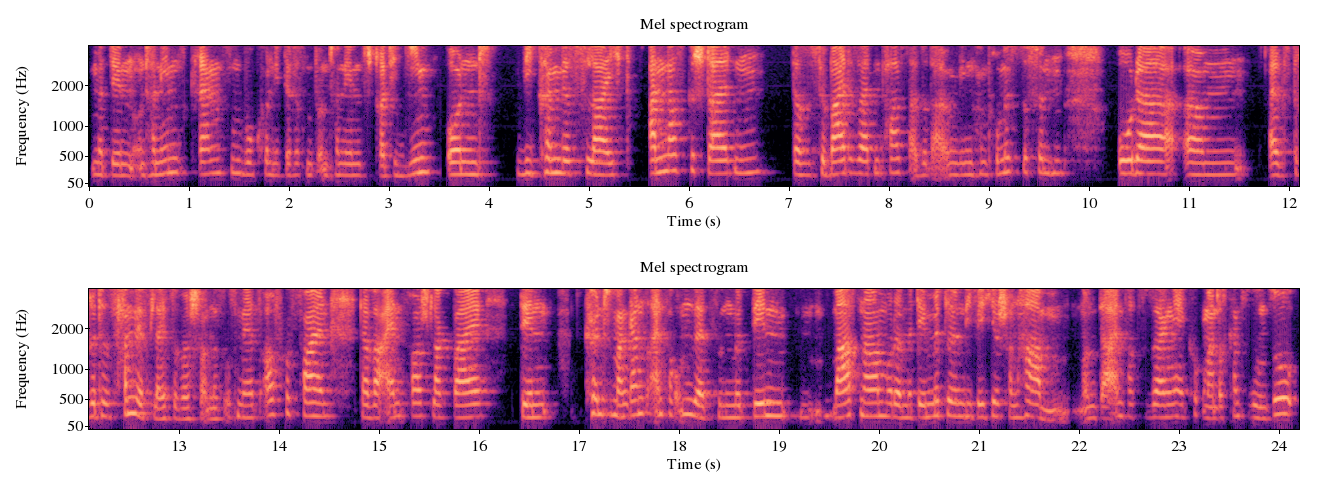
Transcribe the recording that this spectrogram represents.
mit den Unternehmensgrenzen, wo kollidiert das mit Unternehmensstrategien und wie können wir es vielleicht anders gestalten, dass es für beide Seiten passt, also da irgendwie einen Kompromiss zu finden. Oder ähm, als drittes haben wir vielleicht sowas schon. Das ist mir jetzt aufgefallen. Da war ein Vorschlag bei, den könnte man ganz einfach umsetzen mit den Maßnahmen oder mit den Mitteln, die wir hier schon haben. Und da einfach zu sagen, hey, guck mal, das kannst du so und so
